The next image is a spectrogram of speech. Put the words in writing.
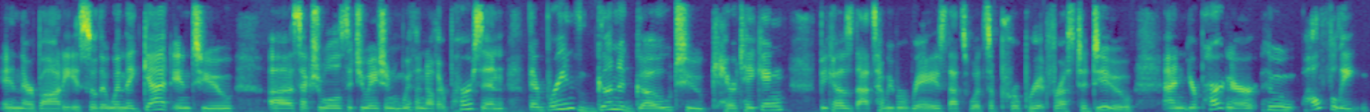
in their bodies so that when they get into a sexual situation with another person, their brain's gonna go to caretaking because that's how we were raised, that's what's appropriate for us to do. And your partner, who hopefully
